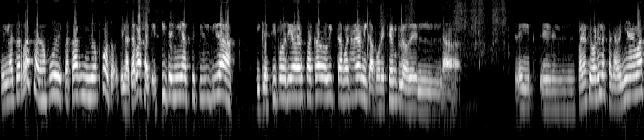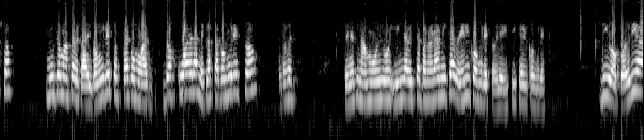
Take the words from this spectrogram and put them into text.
en la terraza no pude sacar ni dos fotos. En la terraza que sí tenía accesibilidad y que sí podría haber sacado vista panorámica, por ejemplo, del la, el, Palacio Varela en la Avenida de Mayo, mucho más cerca del Congreso, está como a dos cuadras de Plaza Congreso, entonces tenés una muy linda vista panorámica del Congreso, del edificio del Congreso. Digo, podría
